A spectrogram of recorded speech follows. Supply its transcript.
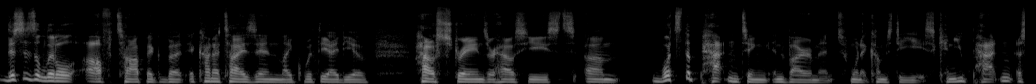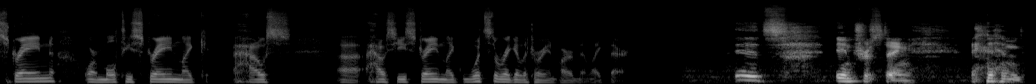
this is a little off topic, but it kind of ties in like with the idea of house strains or house yeasts. Um, what's the patenting environment when it comes to yeast? Can you patent a strain or multi-strain like house uh, house yeast strain? Like, what's the regulatory environment like there? It's interesting and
